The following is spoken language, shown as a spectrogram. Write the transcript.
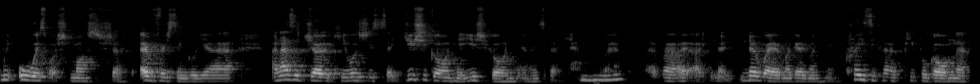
we always watched MasterChef every single year, and as a joke, he always just said, "You should go on here. You should go on here." And I said, "Yeah, mm-hmm. whatever." I, I, you know, no way am I going on here. Crazy people go on there.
